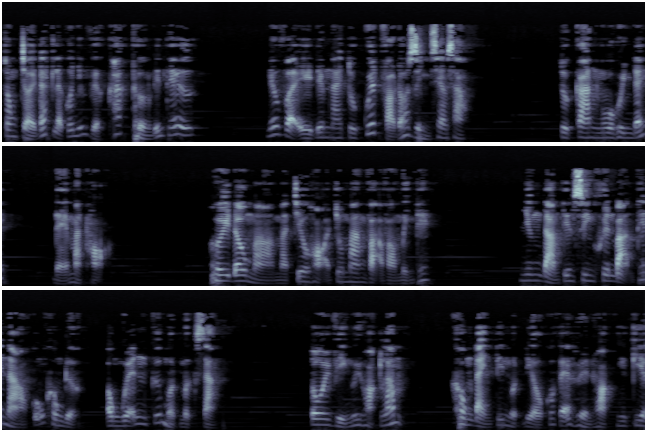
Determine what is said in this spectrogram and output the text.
trong trời đất lại có những việc khác thường đến thế ư? Nếu vậy đêm nay tôi quyết vào đó rình xem sao. Tôi can ngô huynh đấy, để mặt họ. Hơi đâu mà mà trêu họ cho mang vạ vào mình thế. Nhưng đàm tiên sinh khuyên bạn thế nào cũng không được. Ông Nguyễn cứ một mực rằng. Tôi vì nguy hoặc lắm, không đành tin một điều có vẻ huyền hoặc như kia.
